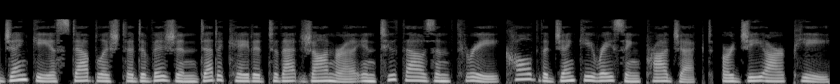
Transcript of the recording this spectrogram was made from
Genki established a division dedicated to that genre in 2003 called the Genki Racing Project, or GRP.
